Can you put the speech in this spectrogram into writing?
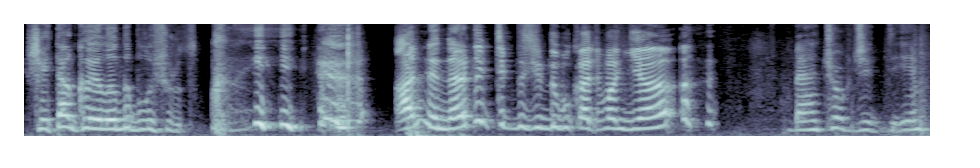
Şeytan kayalarında buluşuruz. Anne nereden çıktı şimdi bu kaçmak ya? Ben çok ciddiyim.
